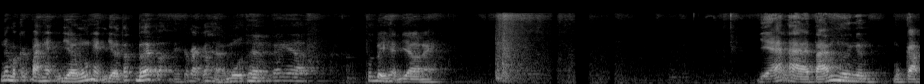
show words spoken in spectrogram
Nếu mà các bạn hẹn giờ, muốn hẹn giờ tắt bếp thì các bạn có thể mua thêm cái ờ, thiết bị hẹn giờ này. Giá là 80.000 một cặp.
